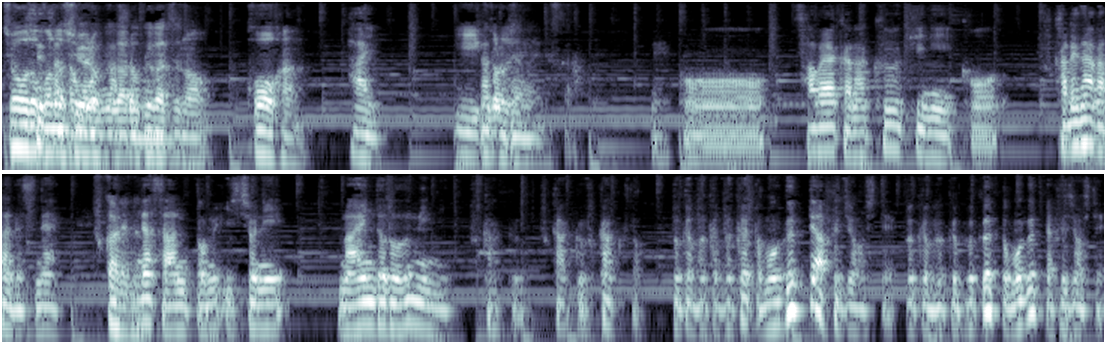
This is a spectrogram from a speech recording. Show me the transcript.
ちょうどこの収録が6月の後半、はい。いい頃じゃないですか。ねこう、爽やかな空気にこう、吹かれながらですね、吹かれな皆さんと一緒にマインドの海に深く深く深くと、ブクブクブクと潜っては浮上して、ブクブクブクと潜っては浮上して、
